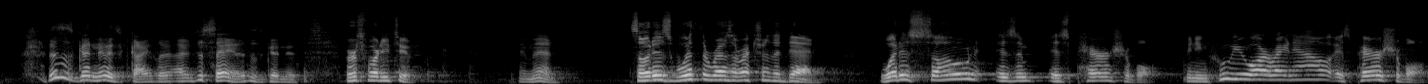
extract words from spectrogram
this is good news, guys. I'm just saying, this is good news. Verse 42. Amen. So it is with the resurrection of the dead. What is sown is, is perishable meaning who you are right now is perishable,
